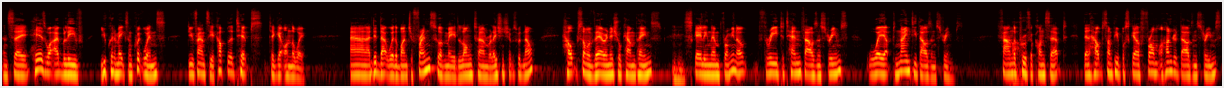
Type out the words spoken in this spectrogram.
and say, here's what I believe you could make some quick wins. Do you fancy a couple of tips to get on the way? And I did that with a bunch of friends who have made long term relationships with now, helped some of their initial campaigns, scaling them from, you know, three to 10,000 streams, way up to 90,000 streams. Found the proof of concept, then helped some people scale from 100,000 streams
